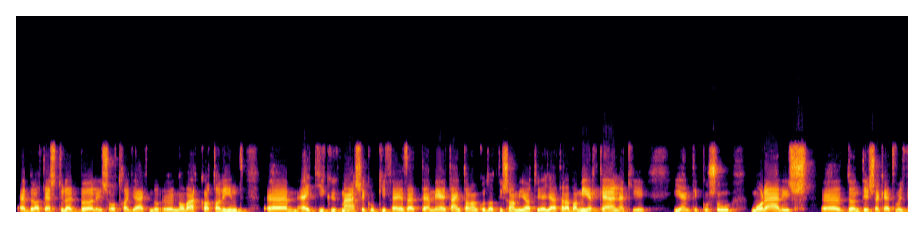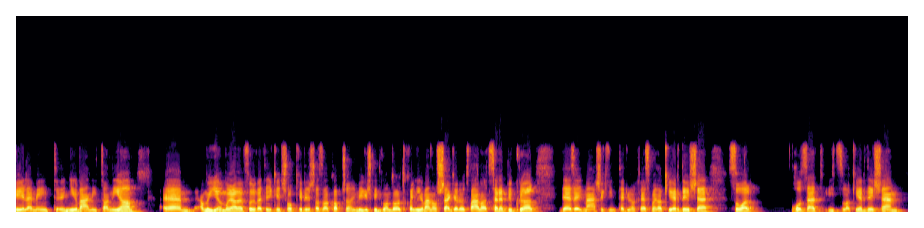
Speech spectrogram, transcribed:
ebből a testületből, és ott hagyják Novák Katalint. Egyikük, másikuk kifejezetten méltánytalankodott is amiatt, hogy egyáltalán miért kell neki ilyen típusú morális döntéseket vagy véleményt nyilvánítania. Ami önmagában felvet egyébként sok kérdés azzal kapcsolatban, hogy mégis mit gondoltuk a nyilvánosság előtt vállalt szerepükről, de ez egy másik interjúnak lesz majd a kérdése. Szóval hozzád így szól a kérdésem,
